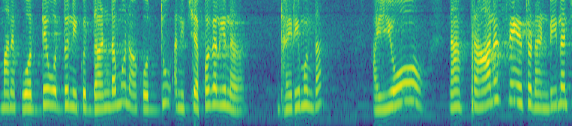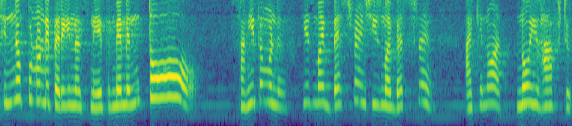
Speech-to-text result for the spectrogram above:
మనకు వద్దే వద్దు నీకు దండము నాకు వద్దు అని చెప్పగలిగిన ధైర్యం ఉందా? అయ్యో నా ప్రాణ స్నేహితుడు అండి నా చిన్నప్పటి నుండి పెరిగిన స్నేహితుడు. మేము ఎంతో సన్నిహితంగా ఉండే. He's my best friend she's my best friend I cannot no you have to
